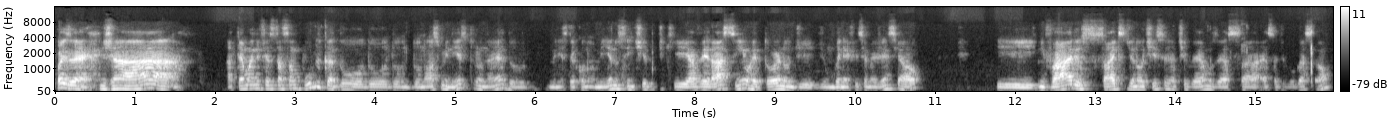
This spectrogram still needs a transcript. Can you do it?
Pois é, já até manifestação pública do, do, do, do nosso ministro, né, do, ministro da Economia, no sentido de que haverá sim o retorno de, de, um benefício emergencial. E em vários sites de notícias já tivemos essa, essa divulgação.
